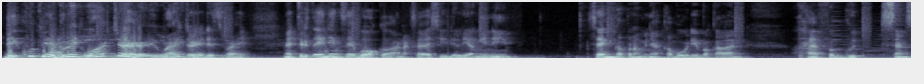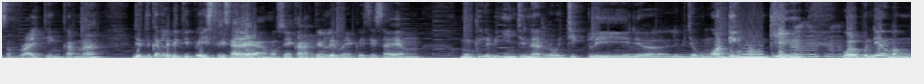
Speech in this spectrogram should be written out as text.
they could be a great writer, yes, yes, writer. yes, That's yes. right. Nah cerita ini yang saya bawa ke anak saya si Deliang ini, saya nggak pernah menyangka bahwa dia bakalan have a good sense of writing karena dia tuh kan lebih tipe istri saya ya maksudnya karakternya lebih banyak ke istri saya yang mungkin lebih engineer logically dia Hmm. lebih jago ngoding mungkin Mm-mm. walaupun dia emang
